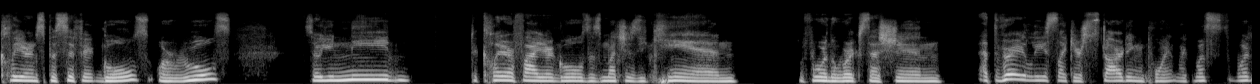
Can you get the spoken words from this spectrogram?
clear and specific goals or rules. So you need to clarify your goals as much as you can before the work session. At the very least, like your starting point, like what's what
